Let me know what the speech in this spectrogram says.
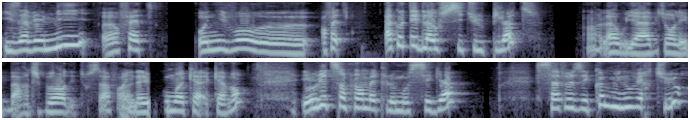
ils avaient mis, euh, en fait, au niveau, euh, en fait, à côté de là où se situe le pilote, hein, là où il y a habituellement les bargeboards et tout ça, enfin, il y en avait beaucoup moins qu'a- qu'avant, et au lieu de simplement mettre le mot Sega, ça faisait comme une ouverture,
